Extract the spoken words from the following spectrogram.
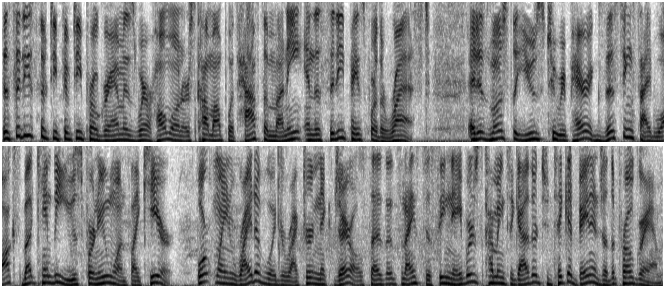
The city's 50 50 program is where homeowners come up with half the money and the city pays for the rest. It is mostly used to repair existing sidewalks, but can be used for new ones like here. Fort Wayne Right of Way Director Nick Gerald says it's nice to see neighbors coming together to take advantage of the program.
